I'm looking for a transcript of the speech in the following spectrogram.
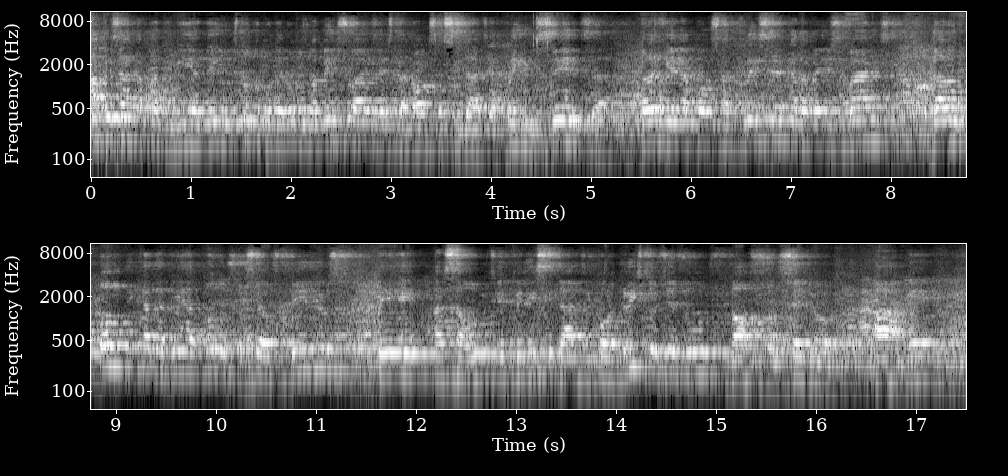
a Apesar da pandemia, Deus Todo-Poderoso abençoe esta nossa cidade, a princesa, para que ela possa crescer cada vez mais, dar o pão de cada dia a todos os seus filhos e a saúde e felicidade por Cristo Jesus, nosso Senhor. Amém.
